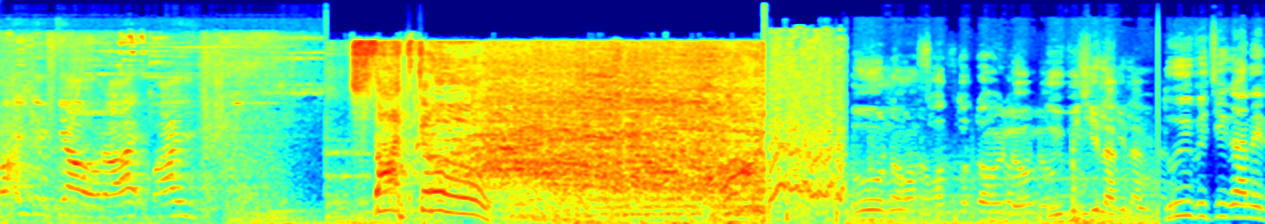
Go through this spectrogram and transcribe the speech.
भाई ये क्या हो रहा है भाई শোন দুই বিচি লাগবে। দুই বিচি গানের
